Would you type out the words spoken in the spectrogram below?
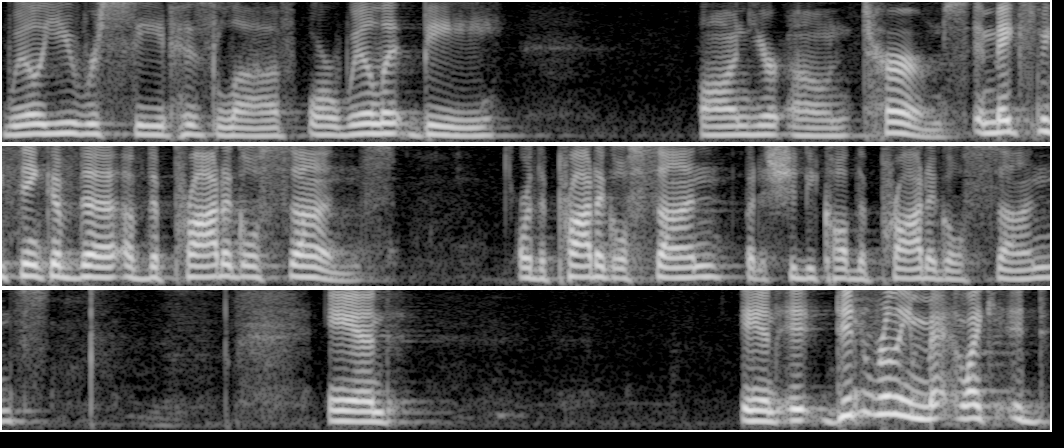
Will you receive his love or will it be on your own terms? It makes me think of the, of the prodigal sons or the prodigal son, but it should be called the prodigal sons. And, and it didn't really, like, it,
